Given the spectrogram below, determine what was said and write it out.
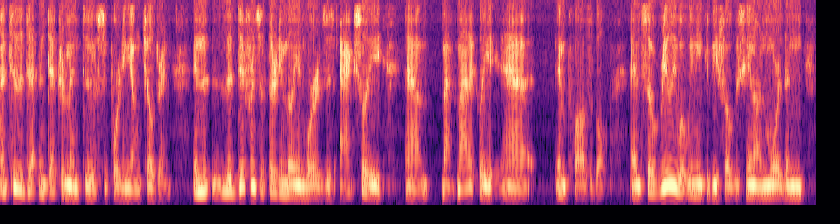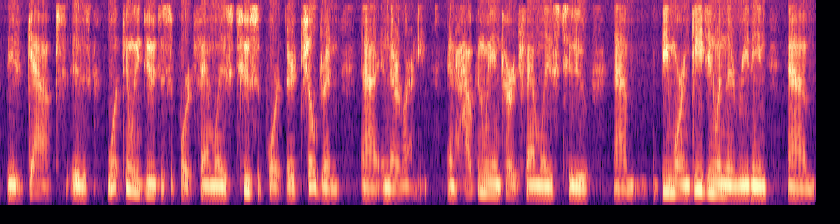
and to the de- detriment of supporting young children. And the, the, difference of 30 million words is actually um, mathematically uh, implausible. And so, really, what we need to be focusing on more than these gaps is what can we do to support families to support their children uh, in their learning, and how can we encourage families to um, be more engaging when they're reading, um,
